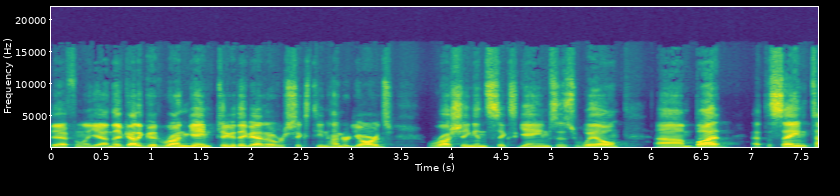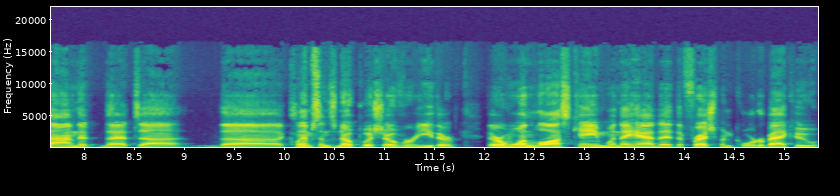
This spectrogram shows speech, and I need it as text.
Definitely. Yeah. And they've got a good run game, too. They've got over 1,600 yards rushing in six games as well. Um, but at the same time, that that uh, the Clemson's no pushover either. Their one loss came when they had a, the freshman quarterback who,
